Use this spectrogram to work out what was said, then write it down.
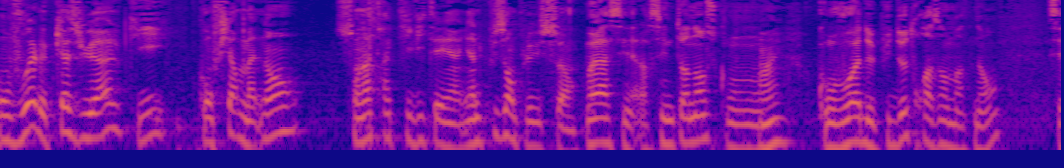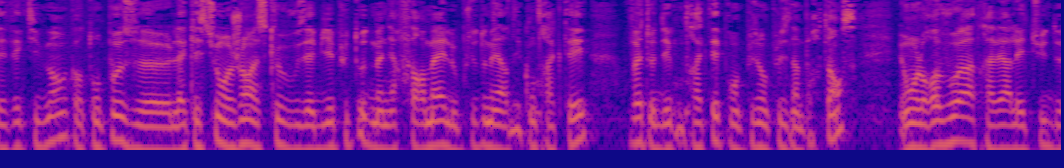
On voit le casual qui confirme maintenant son attractivité. Hein. Il y en a de plus en plus. Voilà, c'est alors c'est une tendance qu'on qu'on voit depuis deux trois ans maintenant. C'est effectivement quand on pose la question aux gens est-ce que vous vous habillez plutôt de manière formelle ou plutôt de manière décontractée En fait, le décontracté prend de plus en plus d'importance et on le revoit à travers l'étude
